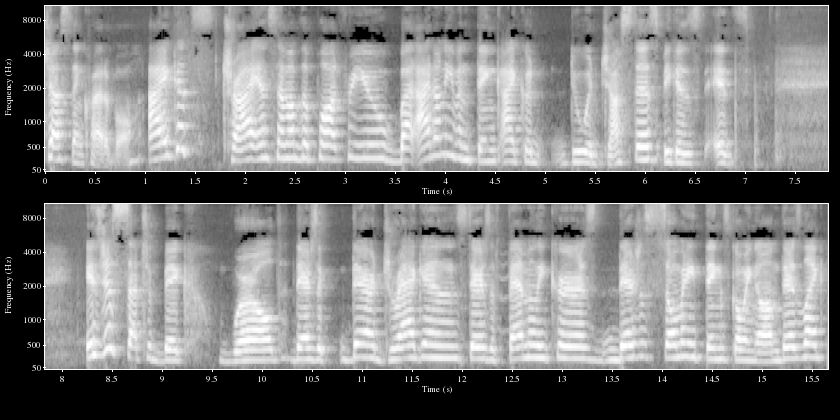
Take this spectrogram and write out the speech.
just incredible. I could try and sum up the plot for you, but I don't even think I could do it justice because it's it's just such a big world. There's a there are dragons, there's a family curse, there's just so many things going on. There's like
